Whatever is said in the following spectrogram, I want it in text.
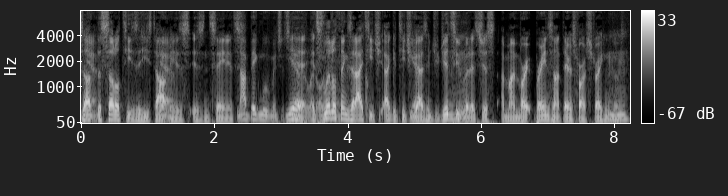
sub- yeah. the subtleties that he's taught Yeah. me is is insane. It's not big movements. Just yeah, it's little things that I teach. I could teach you Yeah. guys in jujitsu, Mhm. but it's just my bra- brain's not there as far as striking goes. Mhm.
